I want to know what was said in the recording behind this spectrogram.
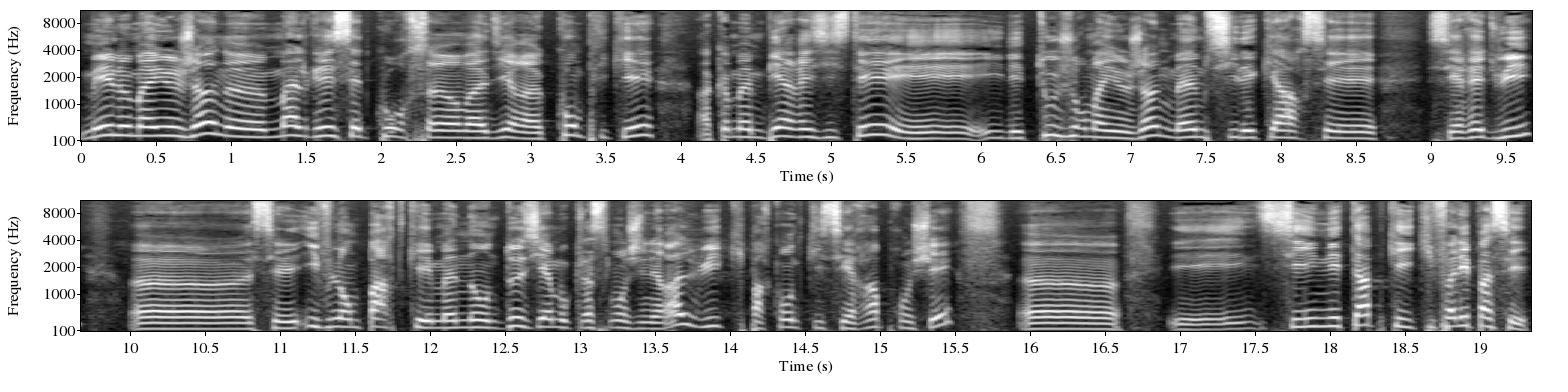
Mais le maillot jaune, malgré cette course, on va dire, compliquée, a quand même bien résisté et il est toujours maillot jaune, même si l'écart s'est réduit. Euh, c'est Yves Lampard qui est maintenant deuxième au classement général, lui qui par contre qui s'est rapproché. Euh, c'est une étape qui- qu'il fallait passer.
